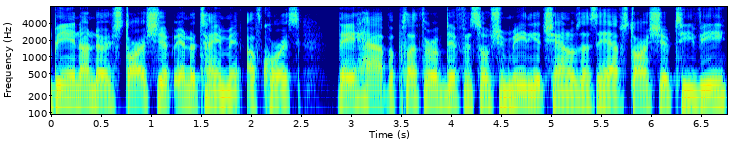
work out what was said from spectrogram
being under Starship Entertainment, of course, they have a plethora of different social media channels as they have Starship TV.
